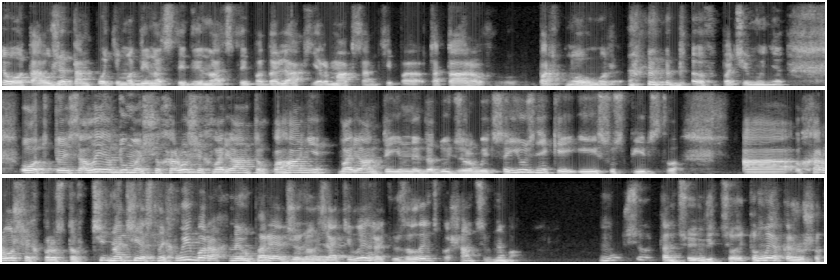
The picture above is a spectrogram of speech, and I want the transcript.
От, а вже там потім 11-12 Подоляк, Єрмак, там, типа, Татаров, Портнов може, почему нет. От, то есть, але я думаю, що хороших варіантів, погані варіанти їм не дадуть зробити союзники і суспільство. А хороших просто на чесних виборах неупереджено взяти і виграти у Зеленського шансів немає. Ну, все, танцюємо від цього. Тому я кажу, що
